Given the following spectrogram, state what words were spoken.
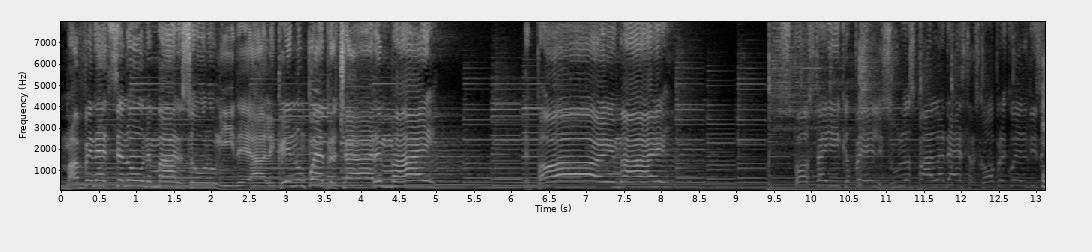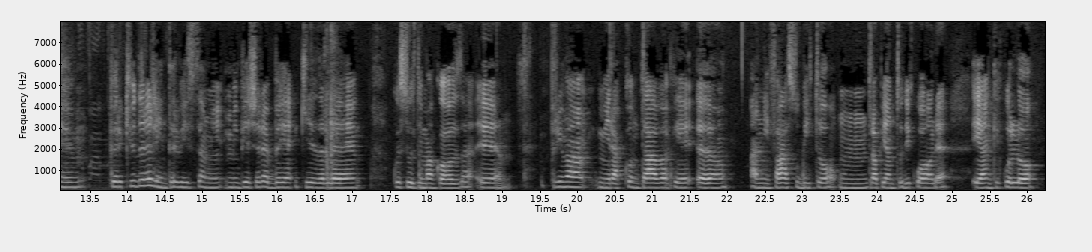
Ma Venezia non è mare, solo un ideale che non puoi abbracciare mai. E poi mai. Sposta i capelli sulla spalla destra, scopre quel disegno. E per chiudere l'intervista mi, mi piacerebbe chiederle quest'ultima cosa. E prima mi raccontava che eh, anni fa ha subito un trapianto di cuore e anche quello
